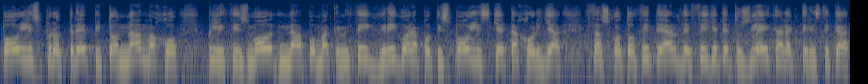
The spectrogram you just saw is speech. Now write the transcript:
πόλης προτρέπει τον άμαχο πληθυσμό να απομακρυνθεί γρήγορα από τις πόλεις και τα χωριά. Θα σκοτωθείτε αν δεν φύγετε, τους λέει χαρακτηριστικά.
